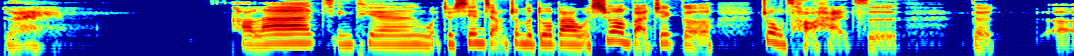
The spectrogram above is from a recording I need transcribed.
对。好啦，今天我就先讲这么多吧。我希望把这个种草孩子的呃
